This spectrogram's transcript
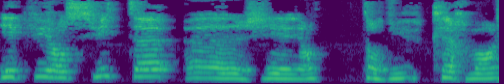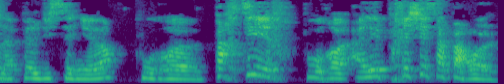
Et puis ensuite, euh, j'ai entendu clairement l'appel du Seigneur pour euh, partir, pour euh, aller prêcher sa parole,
